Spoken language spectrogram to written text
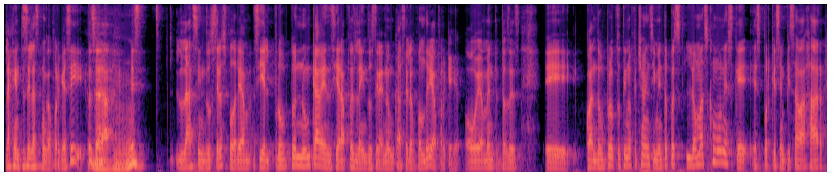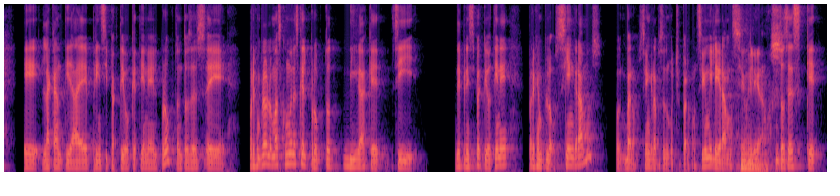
la gente se las ponga porque sí. O sea, es, las industrias podrían, si el producto nunca venciera, pues la industria nunca se lo pondría, porque obviamente, entonces, eh, cuando un producto tiene fecha de vencimiento, pues lo más común es que es porque se empieza a bajar eh, la cantidad de principio activo que tiene el producto. Entonces, eh, por ejemplo, lo más común es que el producto diga que si de principio activo tiene, por ejemplo, 100 gramos, bueno, 100 gramos es mucho, perdón, 100 miligramos. 100 miligramos. Entonces, que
